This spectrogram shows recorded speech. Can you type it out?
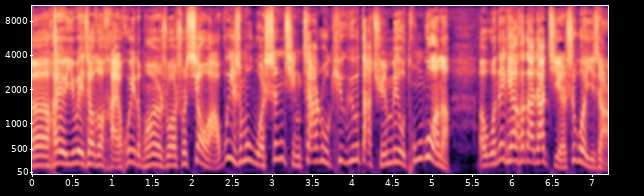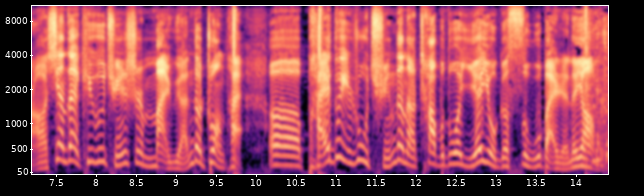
呃，还有一位叫做海慧的朋友说说笑啊，为什么我申请加入 QQ 大群没有通过呢？呃，我那天和大家解释过一下啊，现在 QQ 群是满员的状态，呃，排队入群的呢，差不多也有个四五百人的样子。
